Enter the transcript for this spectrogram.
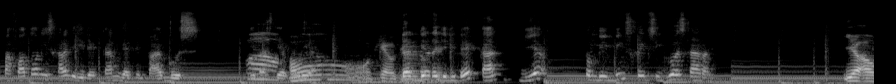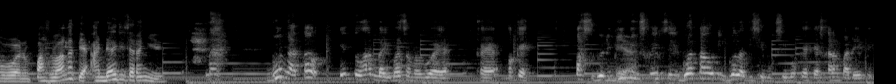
Pak Fatoni sekarang jadi dekan gantiin Pak Agus di Wow. Prastia Mulia Oh, oke oke. dan dia oke. udah jadi dekan dia pembimbing skripsi gue sekarang Ya ampun, pas banget ya. Ada aja caranya. ya? gue nggak tahu itu Tuhan baik banget sama gue ya kayak oke pas gue dibimbing Iya. skripsi gue tahu nih gue lagi sibuk-sibuknya kayak sekarang pandemi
